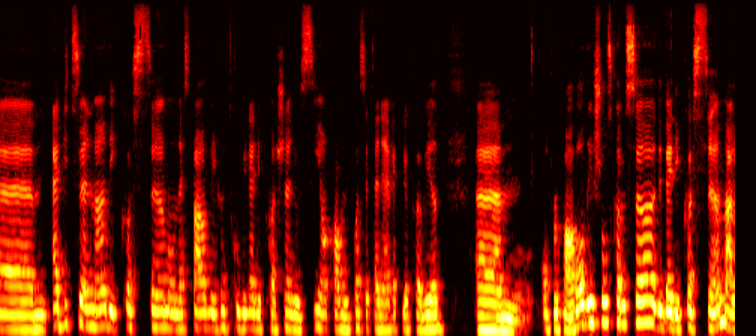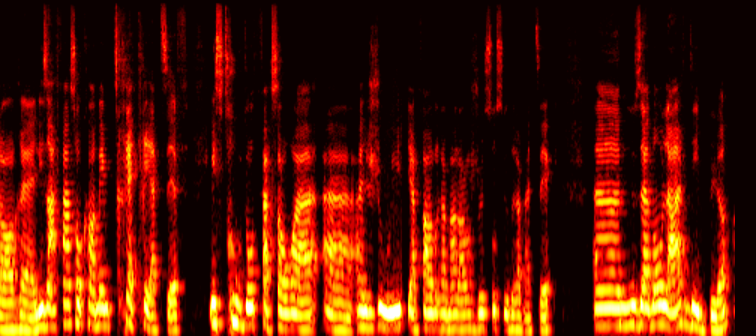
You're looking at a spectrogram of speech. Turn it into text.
euh, habituellement des costumes. On espère les retrouver l'année prochaine aussi, encore une fois cette année avec le COVID. Euh, on ne peut pas avoir des choses comme ça, des, ben, des costumes. Alors, les enfants sont quand même très créatifs et se trouvent d'autres façons à, à, jouer puis à faire vraiment leur jeu sociodramatique. Euh, nous avons l'ère des blocs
